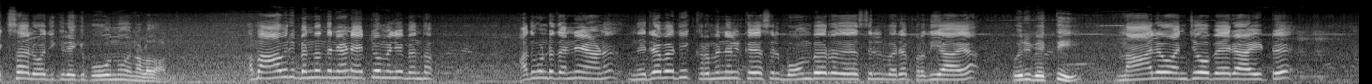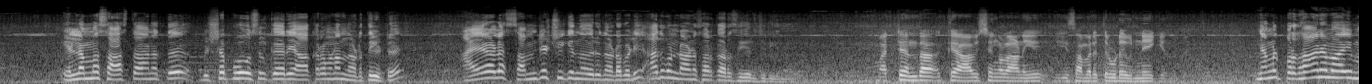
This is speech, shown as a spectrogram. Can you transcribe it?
എക്സാലോജിക്കിലേക്ക് പോകുന്നു എന്നുള്ളതാണ്. അപ്പോൾ ആ ഒരു ബന്ധം തന്നെയാണ് ഏറ്റവും വലിയ ബന്ധം. അതുകൊണ്ട് തന്നെയാണ് നിരവധി ക്രിമിനൽ കേസിൽ ബോംബേർ കേസിൽ വരെ പ്രതിയായ ഒരു വ്യക്തി നാലോ അഞ്ചോ പേരായിട്ട് എൽ എം എസ് ആസ്ഥാനത്ത് ബിഷപ്പ് ഹൗസിൽ കയറി ആക്രമണം നടത്തിയിട്ട് അയാളെ സംരക്ഷിക്കുന്ന ഒരു നടപടി അതുകൊണ്ടാണ് സർക്കാർ സ്വീകരിച്ചിരിക്കുന്നത്. മറ്റെന്തൊക്കെ ആവശ്യങ്ങളാണ് ഈ ഈ സമരത്തിലൂടെ ഉന്നയിക്കുന്നത്? ഞങ്ങൾ പ്രധാനമായും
